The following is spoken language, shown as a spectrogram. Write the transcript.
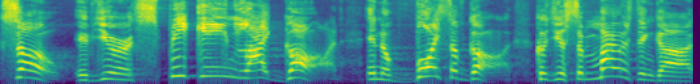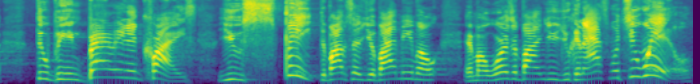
So, if you're speaking like God, in the voice of God, because you're submerged in God through being buried in Christ, you speak. The Bible says, You abide me, and my words abide in you. You can ask what you will,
